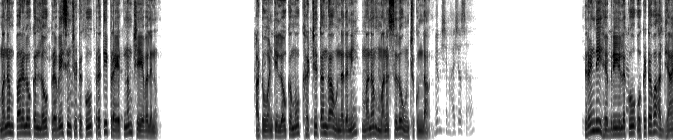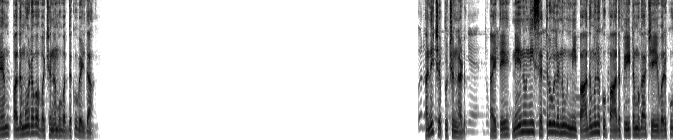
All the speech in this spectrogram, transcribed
మనం పరలోకంలో ప్రవేశించుటకు ప్రతి ప్రయత్నం చేయవలను. అటువంటి లోకము ఖచ్చితంగా ఉన్నదని మనం మనస్సులో ఉంచుకుందాం. రెండి హెబ్రియులకు ఒకటవ అధ్యాయం పదమూడవ వచనము వద్దకు వెళ్దాం. అని చెప్పుచున్నాడు. అయితే నేను నీ శత్రువులను నీ పాదములకు పాదపీఠముగా చేయి వరకు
